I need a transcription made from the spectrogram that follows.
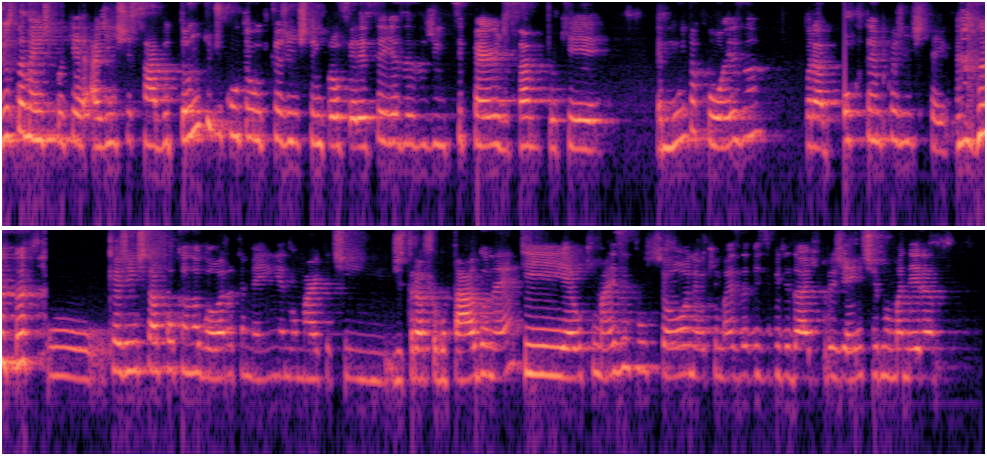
justamente porque a gente sabe o tanto de conteúdo que a gente tem para oferecer e às vezes a gente se perde, sabe? Porque é muita coisa para pouco tempo que a gente tem. o que a gente está focando agora também é no marketing de tráfego pago, né? Que é o que mais impulsiona, é o que mais dá visibilidade para gente de uma maneira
